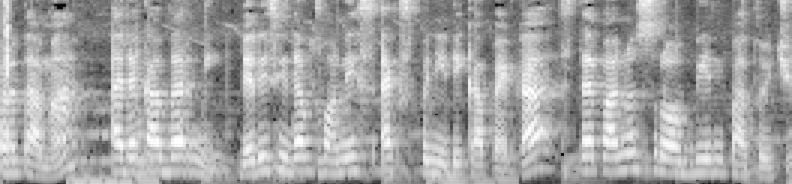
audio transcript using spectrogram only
Pertama, ada kabar nih dari sidang vonis ex penyidik KPK Stepanus Robin Patuju.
